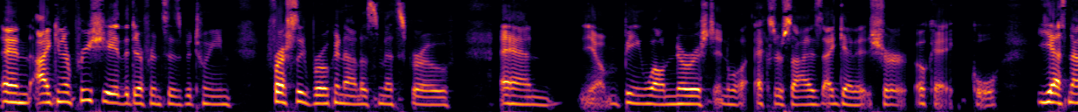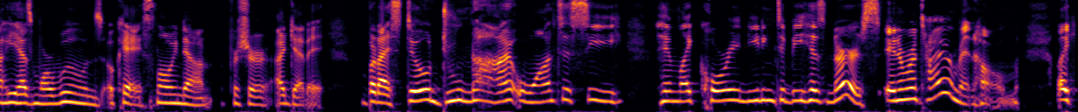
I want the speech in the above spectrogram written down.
and I can appreciate the differences between freshly broken out of Smith's Grove and you know being well nourished and well exercised. I get it, sure, okay, cool. Yes, now he has more wounds. Okay, slowing down for sure. I get it, but I still do not want to see him like Corey needing to be his nurse in a retirement home. Like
